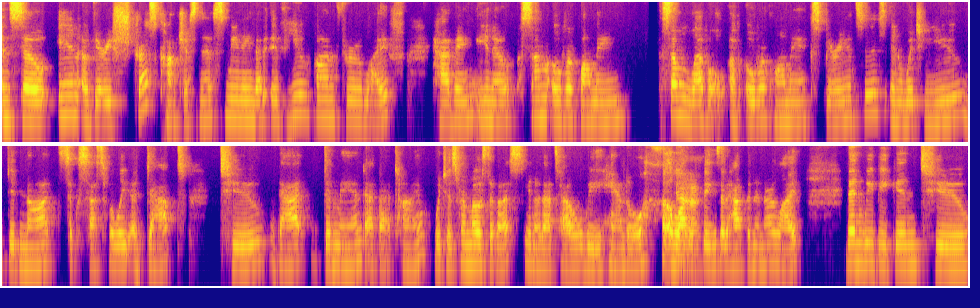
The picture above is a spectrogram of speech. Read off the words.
And so, in a very stress consciousness, meaning that if you've gone through life having, you know, some overwhelming, some level of overwhelming experiences in which you did not successfully adapt to that demand at that time, which is for most of us, you know, that's how we handle a yeah. lot of things that happen in our life. Then we begin to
